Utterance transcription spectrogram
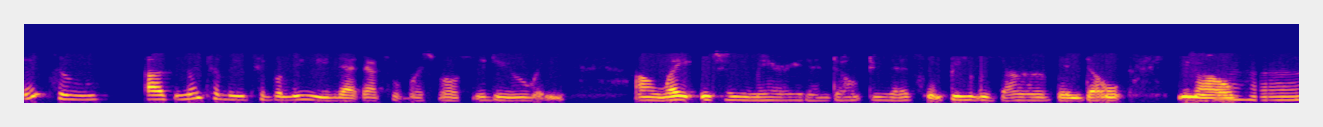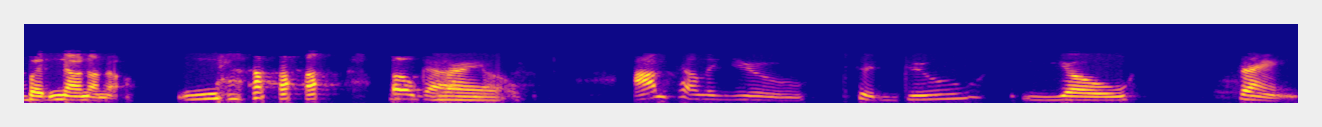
into us mentally to believe that that's what we're supposed to do and um, wait until you're married and don't do this and be reserved and don't, you know. Mm-hmm. But no, no, no. oh God, right. no. I'm telling you to do your thing.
